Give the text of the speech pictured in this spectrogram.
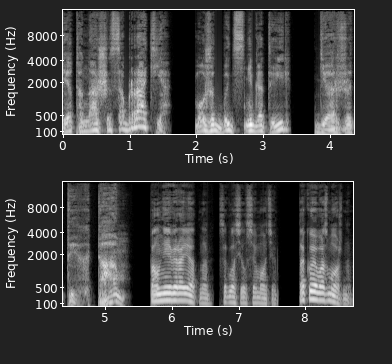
это наши собратья. Может быть, Снеготырь держит их там. «Вполне вероятно», — согласился Мотя. «Такое возможно».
